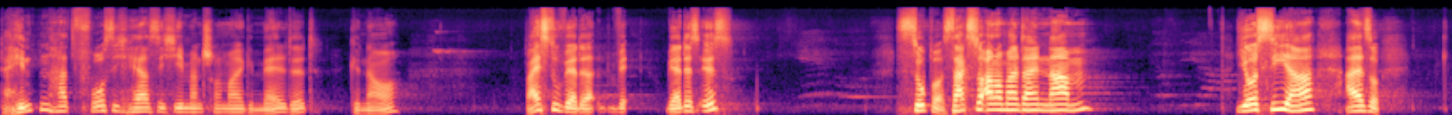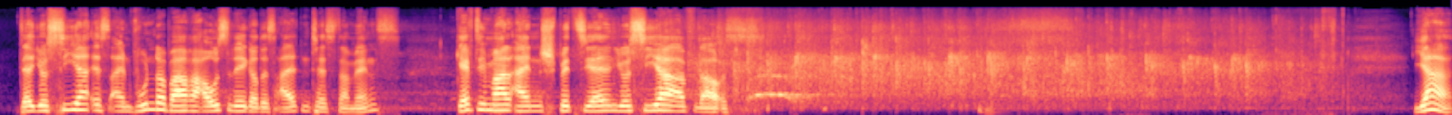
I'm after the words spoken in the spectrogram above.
Da hinten hat vor sich her sich jemand schon mal gemeldet. Genau. Weißt du, wer, da, wer, wer das ist? Super. Sagst du auch noch mal deinen Namen? Josia. Also, der Josia ist ein wunderbarer Ausleger des Alten Testaments. Gebt ihm mal einen speziellen Josia-Applaus. Ja,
